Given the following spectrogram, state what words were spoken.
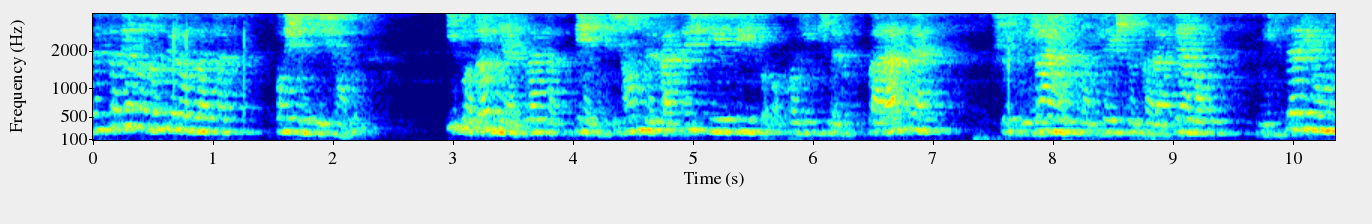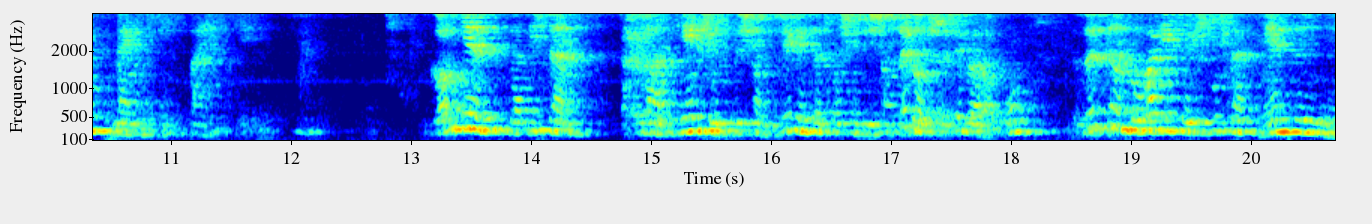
wystawiono dopiero w latach 80. I podobnie jak w latach 50. artyści jeździli po okolicznych parafiach, przybliżając tamtejszym parafianom misterium męki pańskiej. Zgodnie z zapisem na zdjęciu z 1983 roku występowali w tej sztuce m.in.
